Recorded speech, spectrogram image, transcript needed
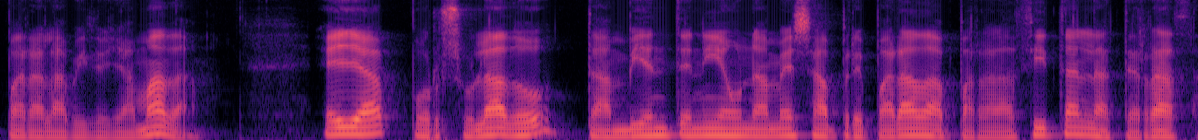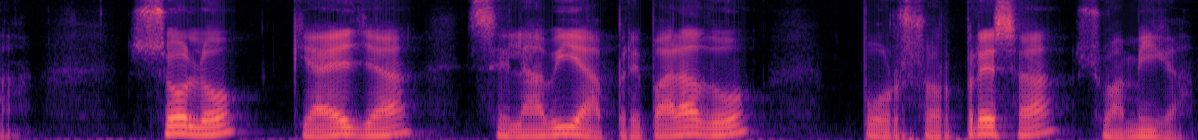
para la videollamada. Ella, por su lado, también tenía una mesa preparada para la cita en la terraza, solo que a ella se la había preparado por sorpresa su amiga.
